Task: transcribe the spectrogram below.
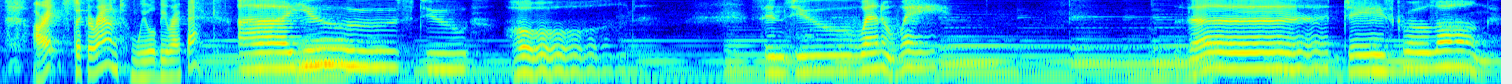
All right, stick around. We will be right back. I used to hold since you went away. The days grow long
